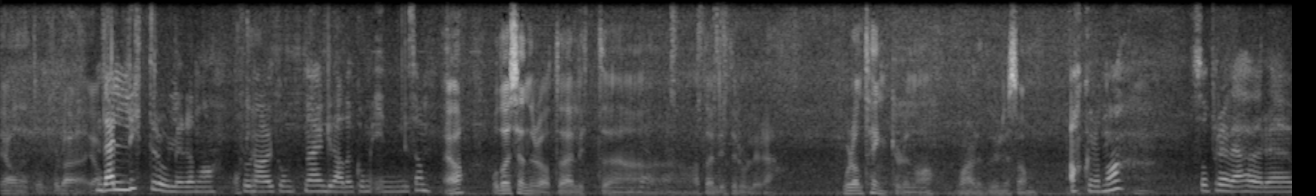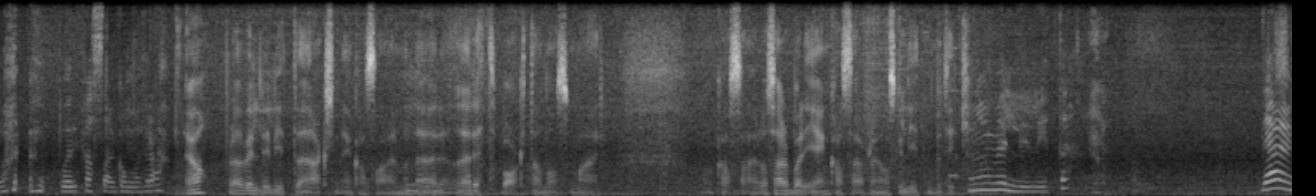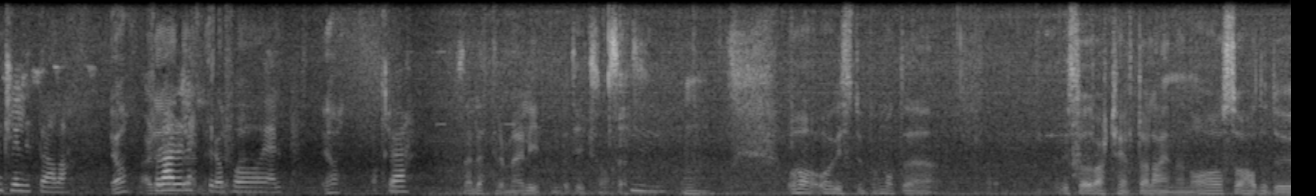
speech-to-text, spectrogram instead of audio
Ja, nettopp. Det, Men det er litt roligere nå, for okay. nå har vi kommet, nå har jeg greid å komme inn, liksom. ja. Og da kjenner du at det er litt, uh, det er litt roligere. Hvordan tenker du nå? Hva er det du liksom Akkurat nå så prøver jeg å høre hvor kassa kommer fra. Ja, for det er veldig lite action i kassa her, men det er, det er rett bak deg nå som er kassa her. Og så er det bare én kasse her, for det er en ganske liten butikk. Den er veldig lite. Ja. Det er egentlig litt bra, da. Ja, For da er det lettere å få hjelp, Ja, tror jeg. Så det er lettere med liten butikk sånn sett. Mm. Og, og hvis du på en måte Hvis du hadde vært helt aleine nå, så hadde du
